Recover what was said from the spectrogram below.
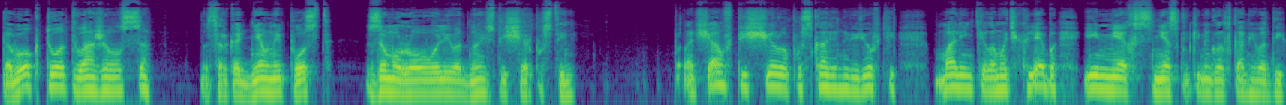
Того, кто отваживался на сорокодневный пост, замуровывали в одной из пещер пустыни. По ночам в пещеру опускали на веревки маленький ломоть хлеба и мех с несколькими глотками воды.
